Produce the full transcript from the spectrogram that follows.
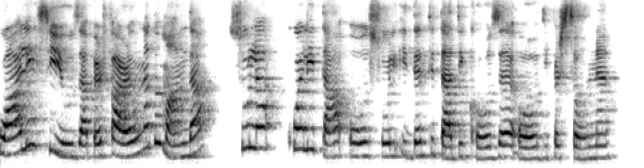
quale si usa per fare una domanda sulla qualità o sull'identità di cose o di persone.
